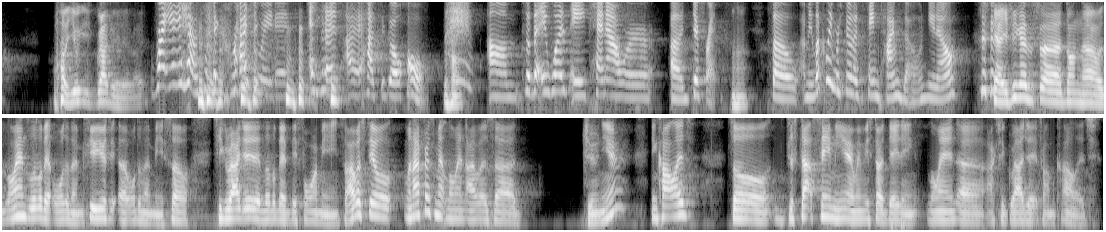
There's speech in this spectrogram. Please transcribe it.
Oh, you, you graduated, right? Right? Yeah, yeah. So I graduated, and then I had to go home. Um, so that it was a ten-hour uh, difference. Mhm. So I mean, luckily we're still in the same time zone, you know. yeah, if you guys uh, don't know, Loann's a little bit older than a few years uh, older than me. So she graduated a little bit before me. So I was still when I first met Loann, I was a junior in college. So just that same year when we start dating, Loann uh, actually graduated from college.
